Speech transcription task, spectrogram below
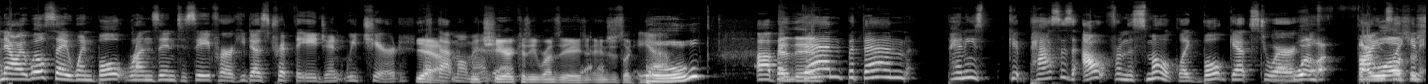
Now I will say when Bolt runs in to save her, he does trip the agent. We cheered yeah, at that moment. we cheered because he runs the agent and he's just like Yeah. Bolt. Uh, but And then, then- but then Penny's get passes out from the smoke. Like Bolt gets to her. Well, he I- I will like also an air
